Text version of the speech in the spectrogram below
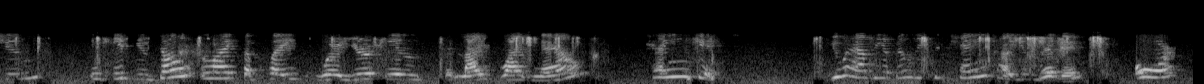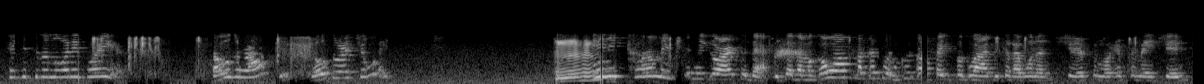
choose is if you don't like the place where you're in life right now, change it. You have the ability to change how you live it or take it to the Lord in prayer. Those are options. Those are a choice. Mm-hmm. Any comments in regard to that? Because I'm gonna go off, like I said, I'm gonna click on Facebook Live because I want to share some more information.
